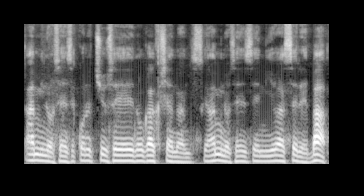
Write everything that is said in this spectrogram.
網野先生この中世の学者なんですが網野先生に言わせれば、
